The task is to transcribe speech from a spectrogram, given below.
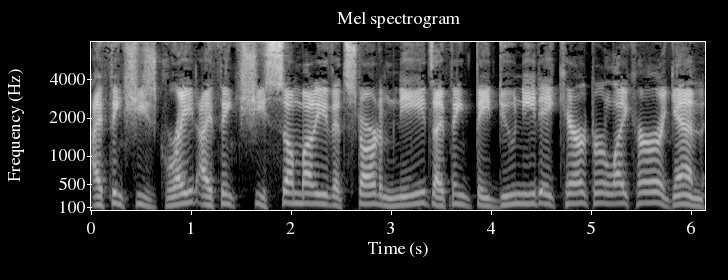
I think she's great. I think she's somebody that stardom needs. I think they do need a character like her. Again,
